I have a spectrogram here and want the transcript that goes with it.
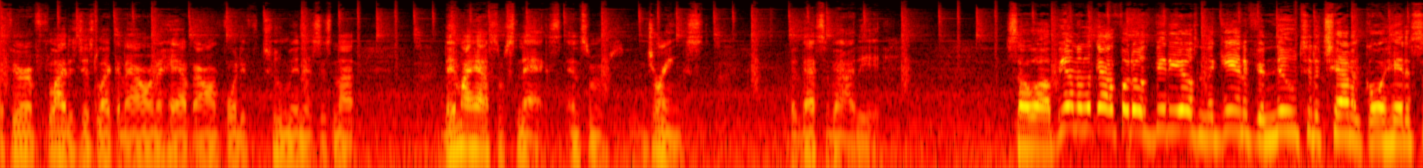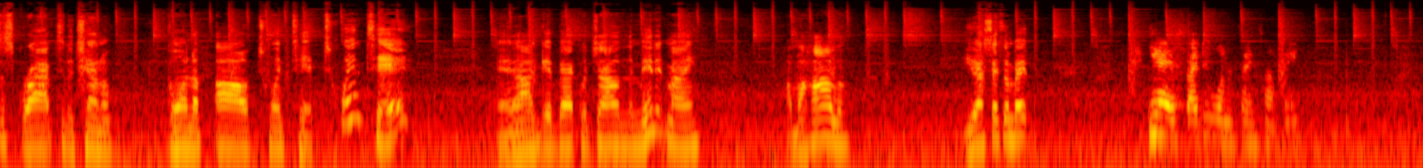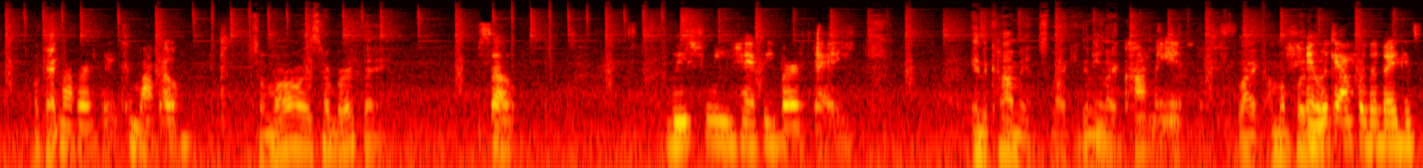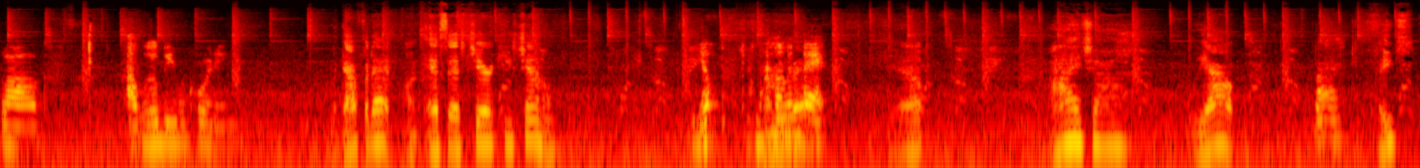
if your flight is just like an hour and a half, hour and 42 minutes, it's not. They might have some snacks and some drinks, but that's about it. So uh, be on the lookout for those videos. And again, if you're new to the channel, go ahead and subscribe to the channel. Going up all 2020. And I'll get back with y'all in a minute, man. I'ma holler. You gotta say something, babe? Yes, I do want to say something. Okay. It's my birthday tomorrow. Tomorrow is her birthday. So, wish me happy birthday In the comments, like you can in like, the comments. like I'm gonna put And a, look out for the Vegas vlog. I will be recording. look out for that on SS Cherokee's channel. Yep, I'm Coming coming, back. back. Yep. All right, y'all. We out. Bye. Peace.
